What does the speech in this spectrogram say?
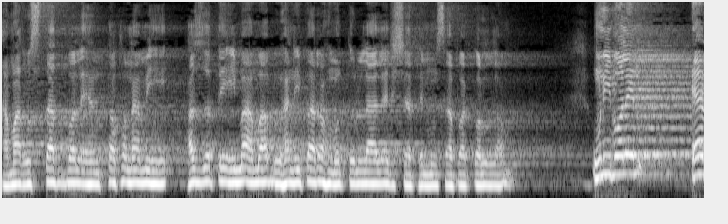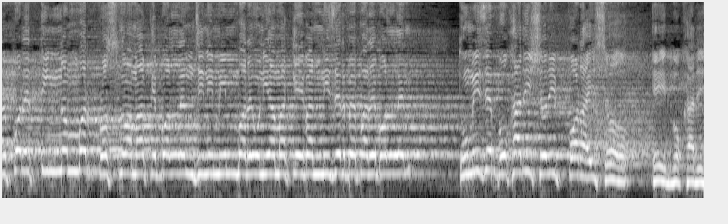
আমার উস্তাদ বলেন, তখন আমি হজরতে ইমাম আবু হানিফা রহমতুল্লাহ সাথে মুসাফা করলাম। উনি বলেন, এরপরে তিন নম্বর প্রশ্ন আমাকে বললেন, যিনি মিম্বরে, উনি আমাকে এবার নিজের ব্যাপারে বললেন, তুমি যে বোখারি শরীফ পড়াইছ, এই বোখারি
